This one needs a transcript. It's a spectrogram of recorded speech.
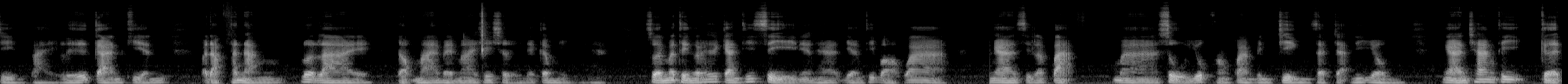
จีนไป หรือการเขียนประดับผนังลวดลายดอกไม้ใบไม้เฉยๆเนี่ยก็มีนะส่วนมาถึงรัชกาลที่4เนี่ยนะฮะอย่างที่บอกว่างานศิลปะมาสู่ยุคของความเป็นจริง สัจจนิยม งานช่างที่เกิด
